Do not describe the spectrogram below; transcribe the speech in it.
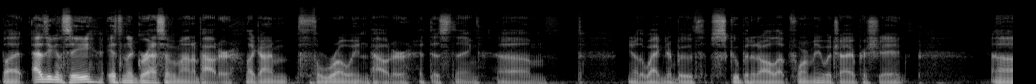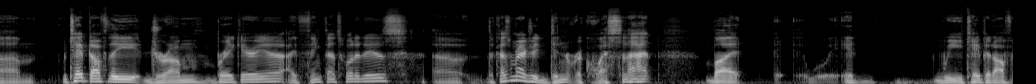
But as you can see, it's an aggressive amount of powder. Like I'm throwing powder at this thing. Um, you know, the Wagner booth scooping it all up for me, which I appreciate. Um, we taped off the drum brake area. I think that's what it is. Uh, the customer actually didn't request that, but it, it we tape it off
